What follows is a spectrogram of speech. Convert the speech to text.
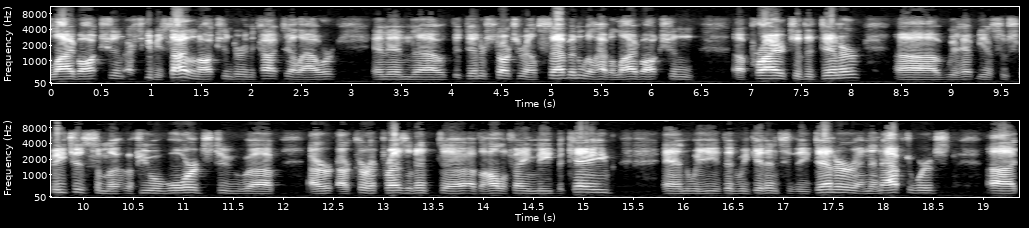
a live auction, excuse me, a silent auction during the cocktail hour. And then uh, the dinner starts around 7. We'll have a live auction uh, prior to the dinner. we have you know some speeches, some a few awards to our, our current president of the Hall of Fame, Meade McCabe and we then we get into the dinner, and then afterwards, uh,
